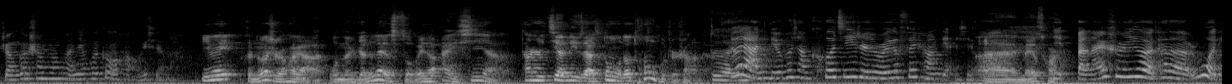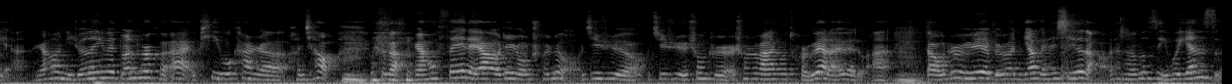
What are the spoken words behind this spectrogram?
整个生存环境会更好一些嘛。因为很多时候呀，我们人类所谓的爱心呀，它是建立在动物的痛苦之上的。对对呀、你比如说像柯基，这就是一个非常典型的。哎，没错儿你。本来是一个它的弱点，然后你觉得因为短腿儿可爱，屁股看着很翘，嗯，是吧？然后非得要这种纯种继续继续生殖，生殖完了以后腿儿越来越短，嗯，导致于比如说你要给它洗个澡，它可能都自己会淹死。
